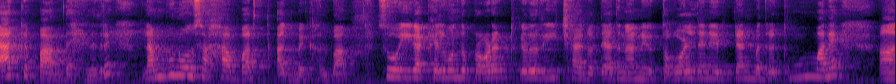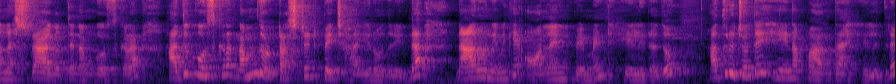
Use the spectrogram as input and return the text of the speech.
ಯಾಕಪ್ಪ ಅಂತ ಹೇಳಿದ್ರೆ ನಮಗೂ ಸಹ ಬರ್ತ್ ಆಗಬೇಕಲ್ವಾ? ಸೊ ಈಗ ಕೆಲವೊಂದು ಪ್ರಾಡಕ್ಟ್ಗಳು ರೀಚ್ ಆಗುತ್ತೆ. ಅದನ್ನು ನೀವು ತೊಗೊಳ್ದೇನೆ ರಿಟರ್ನ್ ಬಂದರೆ ತುಂಬಾ ನಷ್ಟ ಆಗುತ್ತೆ ನಮಗೋಸ್ಕರ. ಅದಕ್ಕೋಸ್ಕರ ನಮ್ಮದು ಟ್ರಸ್ಟೆಡ್ ಪೇಜ್ ಆಗಿರೋದ್ರಿಂದ ನಾನು ನಿಮಗೆ ಆನ್ಲೈನ್ ಪೇಮೆಂಟ್ ಹೇಳಿರೋದು. ಅದ್ರ ಜೊತೆ ಏನಪ್ಪ ಅಂತ ಹೇಳಿದರೆ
